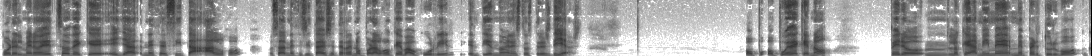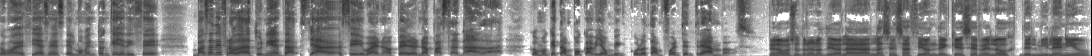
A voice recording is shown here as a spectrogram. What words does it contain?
por el mero hecho de que ella necesita algo, o sea, necesita ese terreno por algo que va a ocurrir, entiendo, en estos tres días. O, pu- o puede que no. Pero mm, lo que a mí me, me perturbó, como decías, es el momento en que ella dice, ¿vas a defraudar a tu nieta? Ya, sí, bueno, pero no pasa nada. Como que tampoco había un vínculo tan fuerte entre ambos. Pero a vosotros no os dio la, la sensación de que ese reloj del milenio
